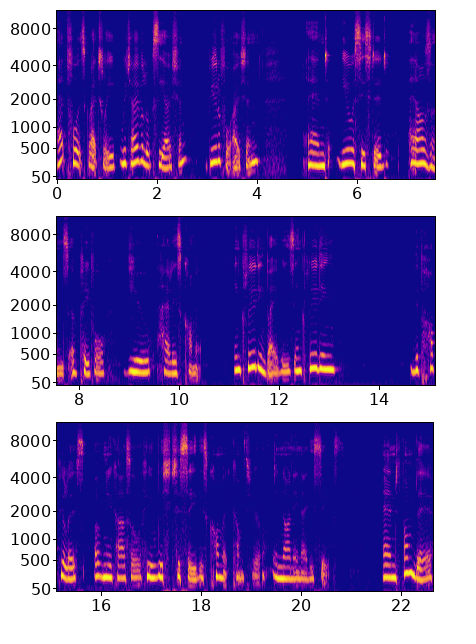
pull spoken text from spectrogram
at Fort Scratchley, which overlooks the ocean beautiful ocean, and you assisted thousands of people view Halley's Comet, including babies, including the populace of Newcastle who wished to see this comet come through in 1986. And from there,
